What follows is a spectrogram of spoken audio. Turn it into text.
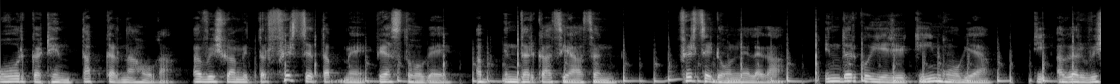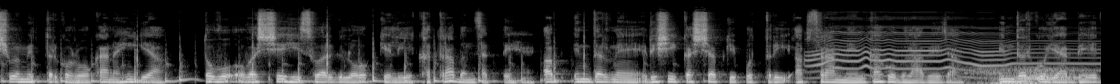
और कठिन तप करना होगा। अब विश्वामित्र फिर से तप में व्यस्त हो गए। अब इंद्र का सिंहासन फिर से डोलने लगा। इंद्र को ये यकीन हो गया कि अगर विश्वामित्र को रोका नहीं गया तो वो अवश्य ही स्वर्ग लोक के लिए खतरा बन सकते हैं। अब इंद्र ने ऋषि कश्यप की पुत्री अप्सरा मेनका को बुला भेजा। इंद्र को यह भेद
